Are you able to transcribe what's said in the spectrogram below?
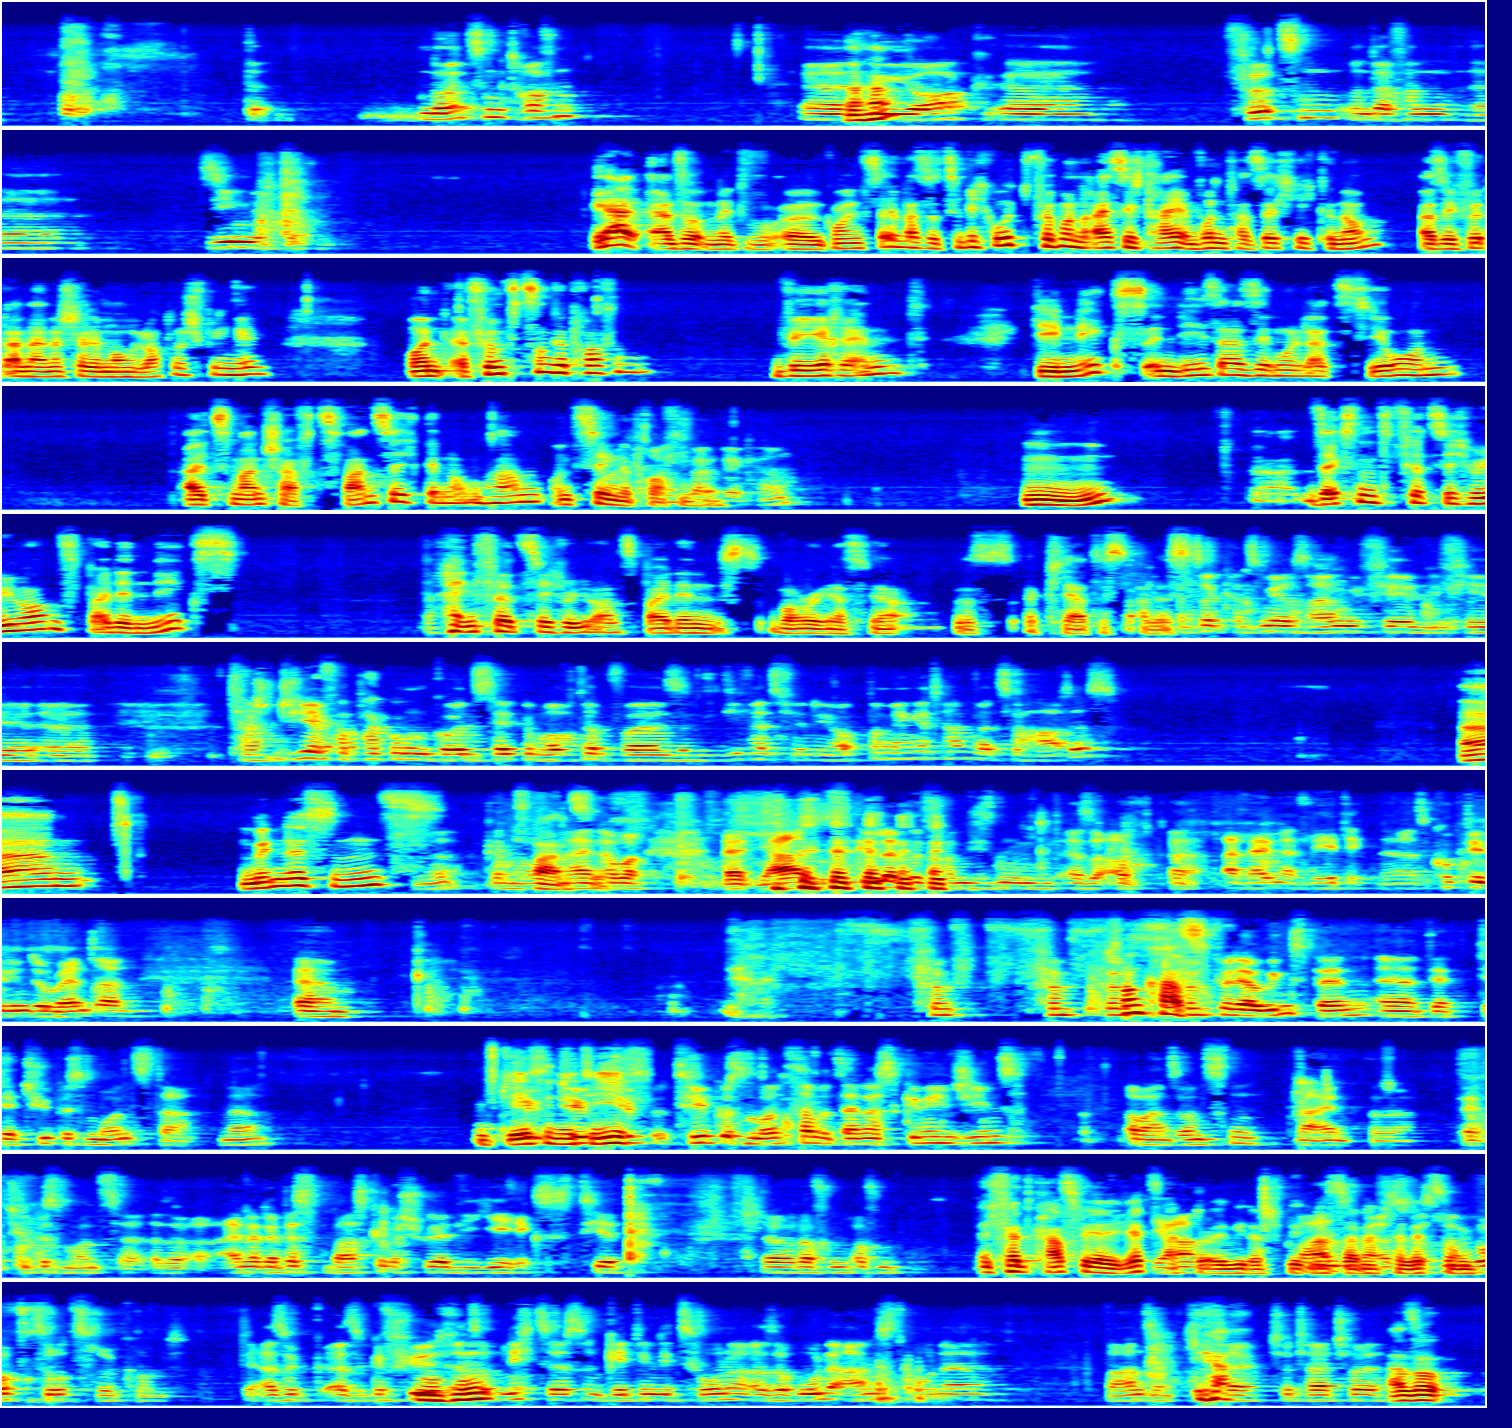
d- 19 getroffen. Äh. New York äh, 14 und davon äh, 7 getroffen. Ja, also mit äh, Golden State war es ziemlich gut. 35 Dreier wurden tatsächlich genommen. Also ich würde an deiner Stelle morgen Lotto spielen gehen. Und äh, 15 getroffen, während die Knicks in dieser Simulation als Mannschaft 20 genommen haben und 10 Nicht getroffen haben. weg, ja? Mhm. 46 Rebounds bei den Knicks, 43 Rebounds bei den Warriors, ja. Das erklärt das alles. Kannst, du, kannst du mir auch sagen, wie viel, wie viel äh, Taschentücherverpackungen Golden State gebraucht hat, weil sie die Defense für New York bemängelt haben, weil es zu hart ist? Ähm, mindestens Ne? Genau. 20. Nein, aber äh, ja, das Skill-Level von diesen, also auch äh, allein Athletik. Ne? Also guck dir den Durant an. Ähm, fünf, fünf, fünf, Schon krass. fünf mit der Wingspan, äh, der, der Typ ist Monster. Ne? Definitiv. Typ, typ, typ ist ein Monster mit seiner Skinny Jeans, aber ansonsten, nein, also der Typ ist ein Monster. Also einer der besten Basketballspieler, die je existiert. Äh, oder auf, auf Ich finde krass, wie er jetzt Ja, aktuell wieder spielt nach Wahnsinn, seiner also, dass Verletzung. überhaupt so zurückkommt. Also, also gefühlt, Mhm. als ob nichts ist und geht in die Zone, also ohne Angst, ohne Wahnsinn. Ja. Total, total toll. Also,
